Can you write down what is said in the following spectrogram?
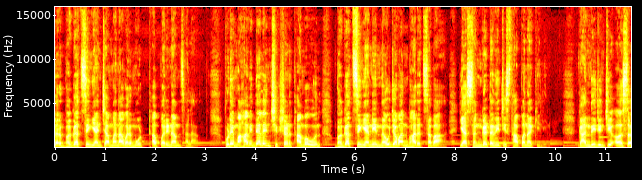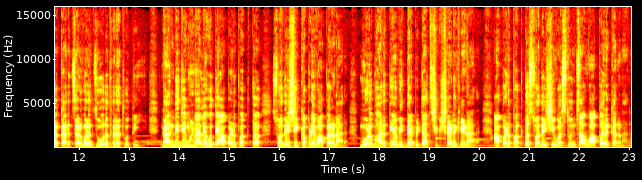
तर भगतसिंग यांच्या मनावर मोठा परिणाम झाला. पुढे महाविद्यालयीन शिक्षण थांबवून भगतसिंग यांनी नवजवान भारत सभा या संघटनेची स्थापना केली. गांधीजींची असहकार चळवळ जोर धरत होती. गांधीजी म्हणाले होते आपण फक्त स्वदेशी कपडे वापरणार मूळ भारतीय विद्यापीठात शिक्षण घेणार. आपण फक्त स्वदेशी वस्तूंचा वापर करणार.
